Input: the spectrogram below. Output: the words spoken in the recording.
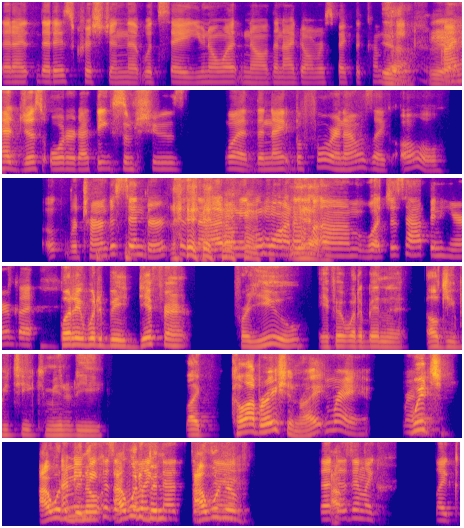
That I, that is Christian that would say, you know what? No, then I don't respect the company. Yeah. I had just ordered, I think, some shoes, what, the night before, and I was like, oh, oh return to sender because now I don't even want to. Yeah. Um, what just happened here? But But it would be different for you if it would have been an LGBT community like collaboration, right? right, right. Which I would I have mean, been. because I I, would have like been. I wouldn't have. doesn't- That I- doesn't like, like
